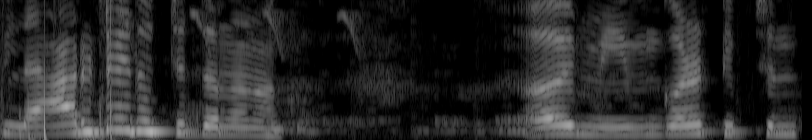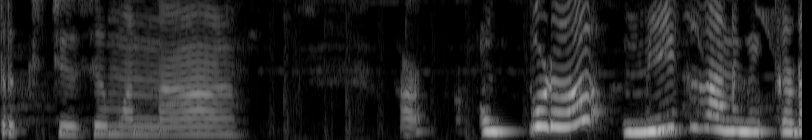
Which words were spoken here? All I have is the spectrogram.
క్లారిటీ అయితే వచ్చింది అన్న నాకు మేము కూడా టిప్స్ అండ్ ట్రిక్స్ చూసామన్నా. ఇప్పుడు మీకు కనుక ఇక్కడ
